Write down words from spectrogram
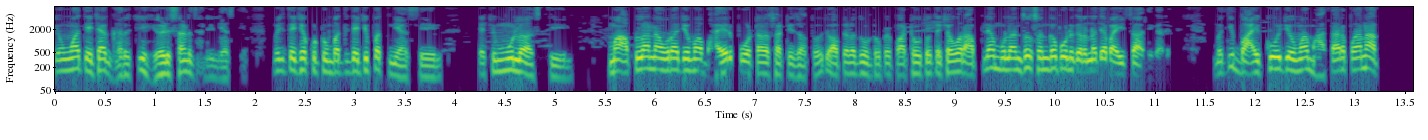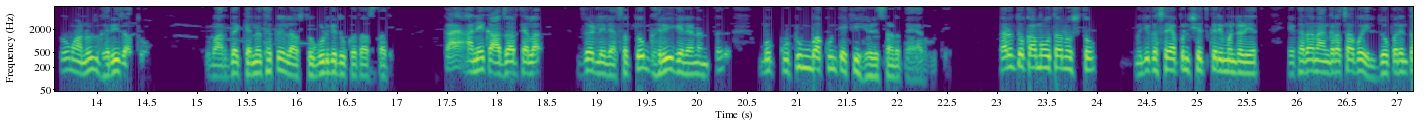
तेव्हा त्याच्या घरची हेळसांड झालेली असते. म्हणजे त्याच्या कुटुंबातील त्याची पत्नी असेल त्याची मुलं असतील. मग आपला नवरा जेव्हा बाहेर पोटासाठी जातो तेव्हा आपल्याला दोन रुपये पाठवतो त्याच्यावर आपल्या मुलांचं संगोपन करणं त्या बाईचा अधिकार आहे. मग ती बायको जेव्हा म्हातारपणात तो माणूस घरी जातो. वार्धक्यानं थकलेला असतो गुडघे दुखत असतात. काय अनेक आजार त्याला जडलेले असतात. तो घरी गेल्यानंतर मग कुटुंबाकून त्याची हेळसांड तयार होते. कारण तो कमावता नसतो. म्हणजे कसं आहे आपण शेतकरी मंडळी आहेत. एखादा नांगराचा बैल जोपर्यंत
